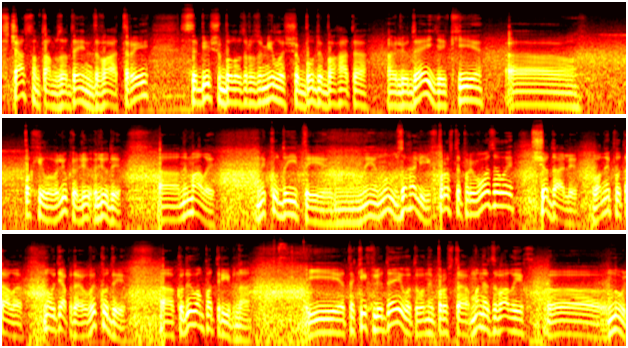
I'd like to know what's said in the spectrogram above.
з часом, там, за день, два, три, все більше було зрозуміло, що буде багато е, людей, які е, похилого люка люди е, не мали нікуди йти. Не, ну, взагалі, їх просто привозили. Що далі? Вони питали, ну от я питаю, ви куди? Е, куди вам потрібно? І таких людей, от вони просто, ми називали їх е, нуль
